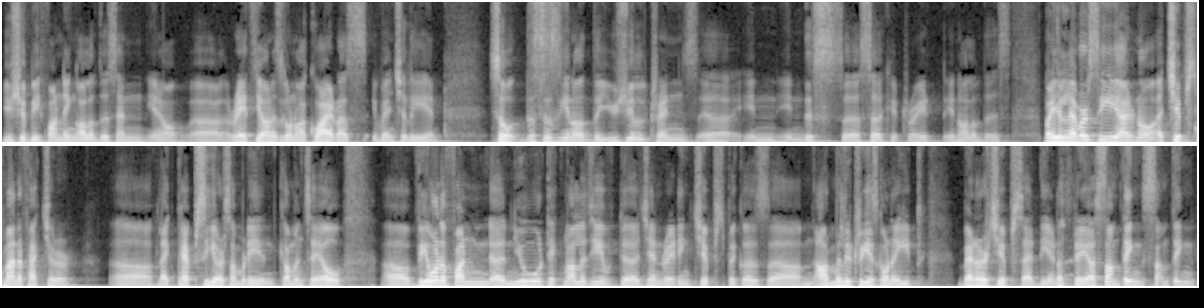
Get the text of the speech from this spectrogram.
you should be funding all of this." And you know, uh, Raytheon is going to acquire us eventually, and so this is you know the usual trends uh, in in this uh, circuit right in all of this. But you'll never see i don't know a chips manufacturer uh, like pepsi or somebody and come and say oh uh, we want to fund a new technology of generating chips because um, our military is going to eat better chips at the end of the day or something something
